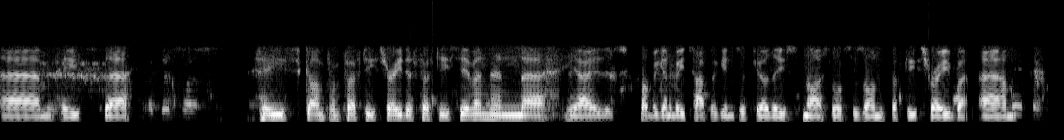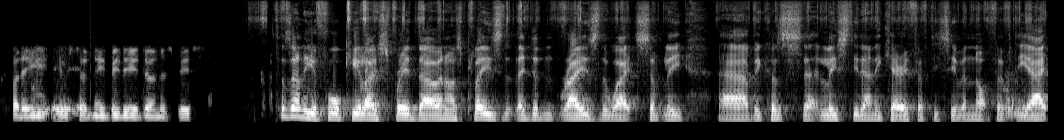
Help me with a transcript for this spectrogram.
Um, he's uh, he's gone from 53 to 57, and uh, you know it's probably going to be tough against a few of these nice horses on 53. But um, but he he'll certainly be there doing his best. There's only a four kilo spread though, and I was pleased that they didn't raise the weight simply uh, because at least he'd only carry 57, not 58.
